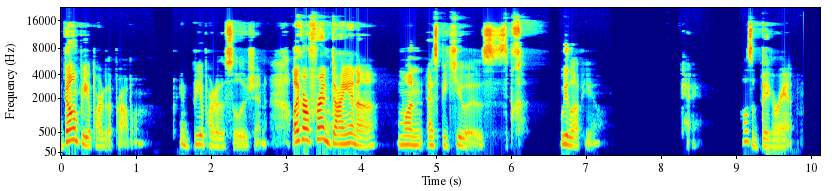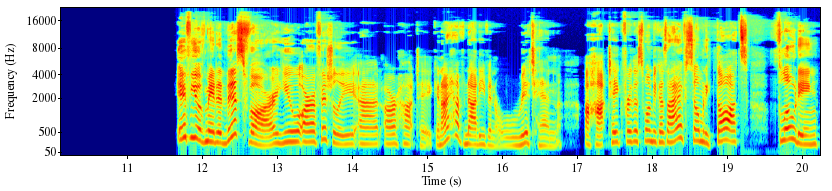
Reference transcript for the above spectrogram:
don't be a part of the problem. Be a part of the solution. Like our friend Diana, one SBQ is. We love you. Okay. That was a big rant. If you have made it this far, you are officially at our hot take. And I have not even written a hot take for this one because I have so many thoughts floating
